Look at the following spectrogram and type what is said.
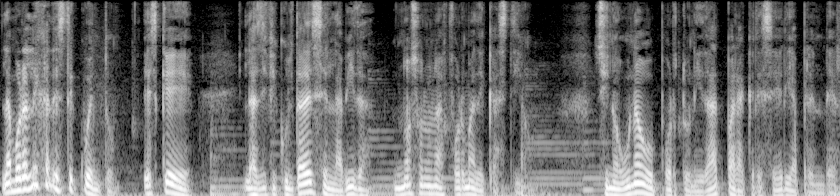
La moraleja de este cuento es que las dificultades en la vida no son una forma de castigo, sino una oportunidad para crecer y aprender.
